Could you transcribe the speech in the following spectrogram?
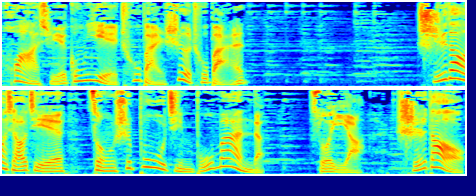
化学工业出版社出版。迟到小姐总是不紧不慢的，所以啊，迟到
